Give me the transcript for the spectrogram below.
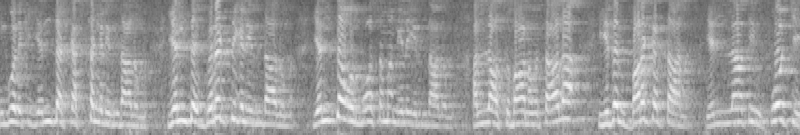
உங்களுக்கு எந்த கஷ்டங்கள் இருந்தாலும் எந்த விரக்திகள் இருந்தாலும் எந்த ஒரு மோசமான நிலை இருந்தாலும் அல்லாஹ் சுபானவத்தாலா இதன் பறக்கத்தால் எல்லாத்தையும் போக்கி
